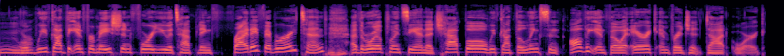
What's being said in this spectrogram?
Mm, yeah. Well, we've got the information for you. It's happening Friday, February 10th mm-hmm. at the Royal Poinciana Chapel. We've got the links and all the info at ericandbridget.org.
